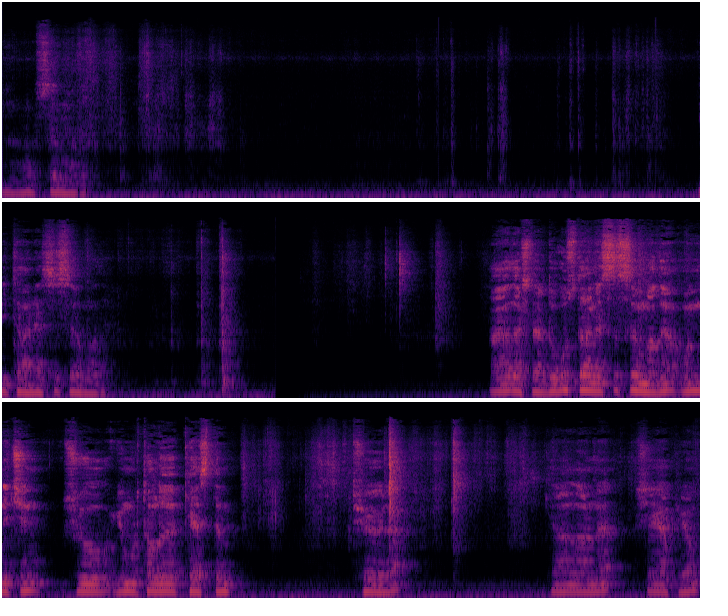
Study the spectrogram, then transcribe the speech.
Ha, O sığmadı. Bir tanesi sığmadı. Arkadaşlar 9 tanesi sığmadı. Onun için şu yumurtalığı kestim. Şöyle. Kenarlarını şey yapıyorum.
